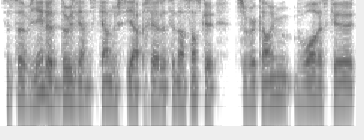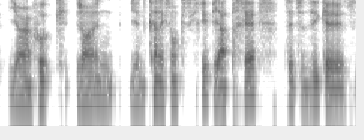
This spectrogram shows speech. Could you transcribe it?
C'est ça, vient le deuxième scan aussi après, tu sais, dans le sens que tu veux quand même voir est-ce qu'il y a un hook, genre une, il y a une connexion qui se crée, puis après, tu dis que tu,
